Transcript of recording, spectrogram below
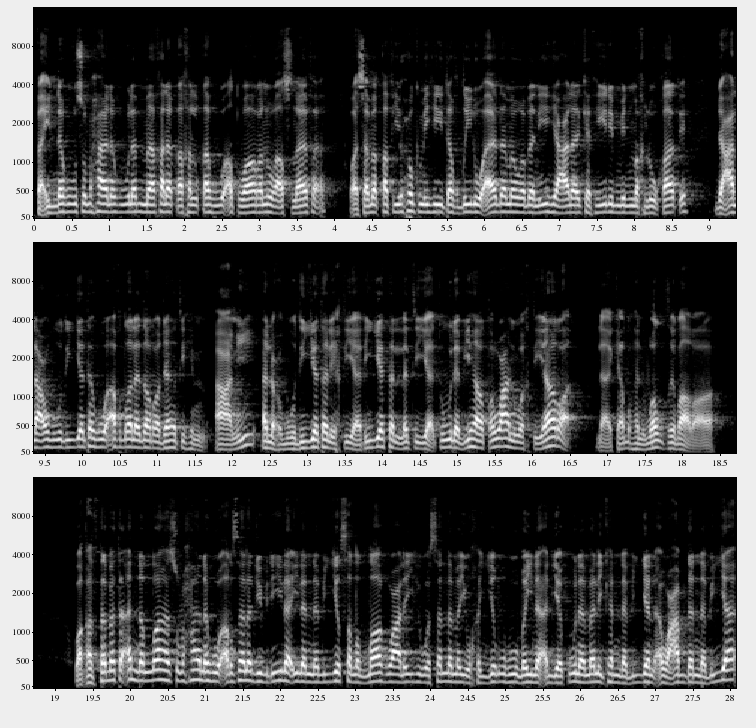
فإنه سبحانه لما خلق خلقه أطوارا وأصنافا وسبق في حكمه تفضيل آدم وبنيه على كثير من مخلوقاته جعل عبوديته أفضل درجاتهم. أعني العبودية الاختيارية التي يأتون بها طوعا واختيارا لا كرها واضطرارا وقد ثبت أن الله سبحانه أرسل جبريل إلى النبي صلى الله عليه وسلم يخيره بين أن يكون ملكا نبيا أو عبدا نبيا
